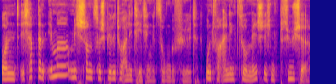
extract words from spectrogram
Und ich habe dann immer mich schon zur Spiritualität hingezogen gefühlt und vor allen Dingen zur menschlichen Psyche.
